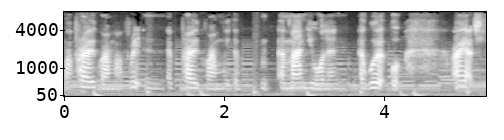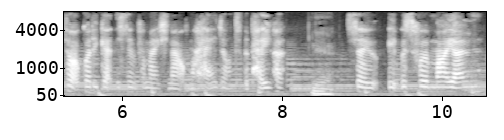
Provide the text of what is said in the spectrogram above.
my program, I've written a program with a, a manual and a workbook. I actually thought I've got to get this information out of my head onto the paper. So it was for my own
